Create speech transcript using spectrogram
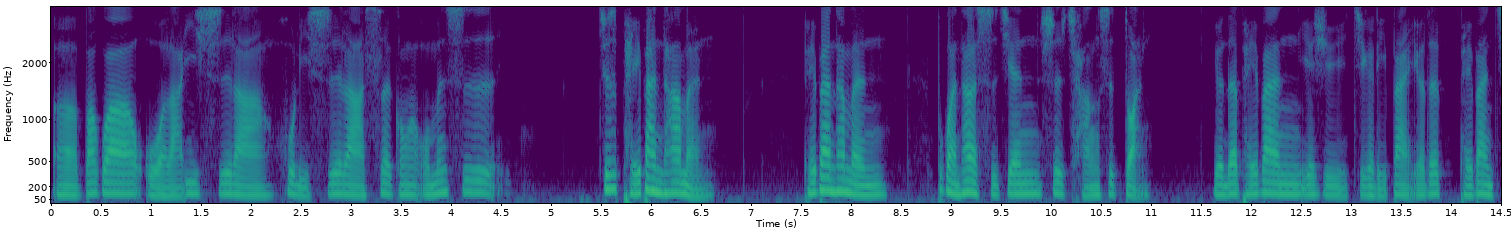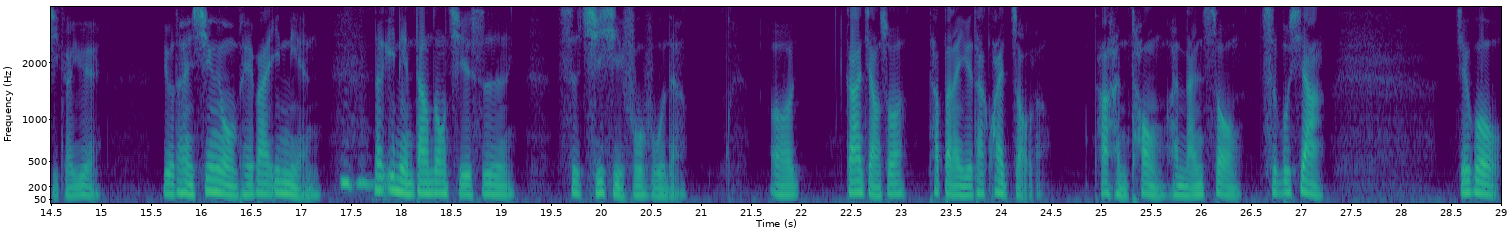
呃，包括我啦、医师啦、护理师啦、社工啊，我们是就是陪伴他们，陪伴他们，不管他的时间是长是短，有的陪伴也许几个礼拜，有的陪伴几个月，有的很幸运，我们陪伴一年。嗯哼，那一年当中其实是。是起起伏伏的，呃，刚才讲说，他本来以为他快走了，他很痛很难受，吃不下，结果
